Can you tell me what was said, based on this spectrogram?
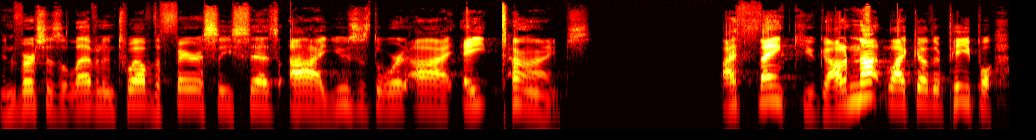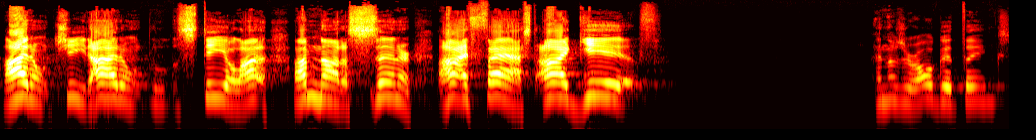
In verses 11 and 12, the Pharisee says I, uses the word I eight times. I thank you, God. I'm not like other people. I don't cheat. I don't steal. I, I'm not a sinner. I fast. I give. And those are all good things.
